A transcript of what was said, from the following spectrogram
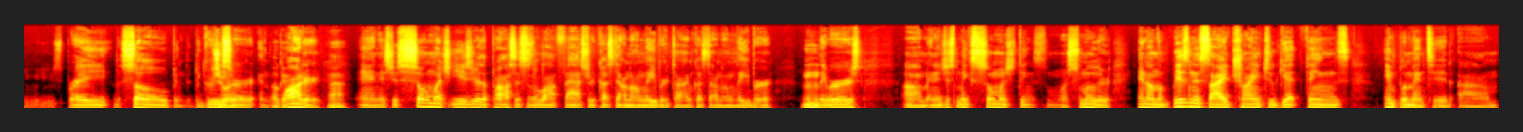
You, you spray the soap and the degreaser and the Okay. water, Uh-huh. and it's just so much easier. The process is a lot faster, cuts down on labor time, cuts down on labor Mhm. laborers, um, and it just makes so much things more smoother. And on the business side, trying to get things implemented, um,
